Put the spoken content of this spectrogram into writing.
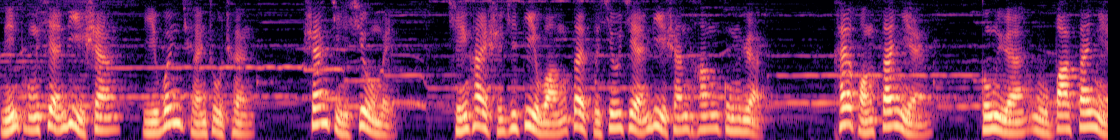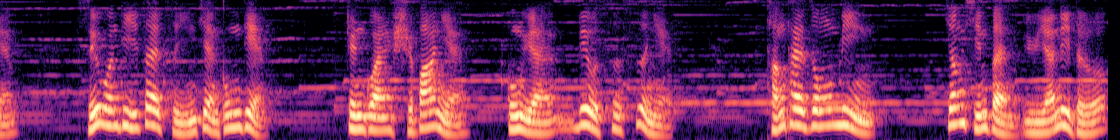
临潼县骊山以温泉著称。山景秀美。秦汉时期帝王在此修建立山汤宫苑。开皇三年（公元583年），隋文帝在此营建宫殿。贞观十八年（公元644年），唐太宗命江行本与阎立德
